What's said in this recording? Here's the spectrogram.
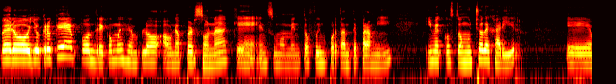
Pero yo creo que pondré como ejemplo a una persona que en su momento fue importante para mí y me costó mucho dejar ir. Eh,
